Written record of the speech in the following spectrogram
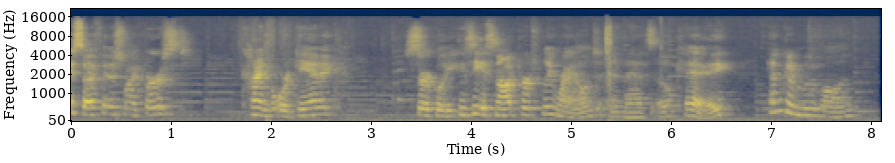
Okay, so I finished my first kind of organic circle. You can see it's not perfectly round, and that's okay. I'm gonna move on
